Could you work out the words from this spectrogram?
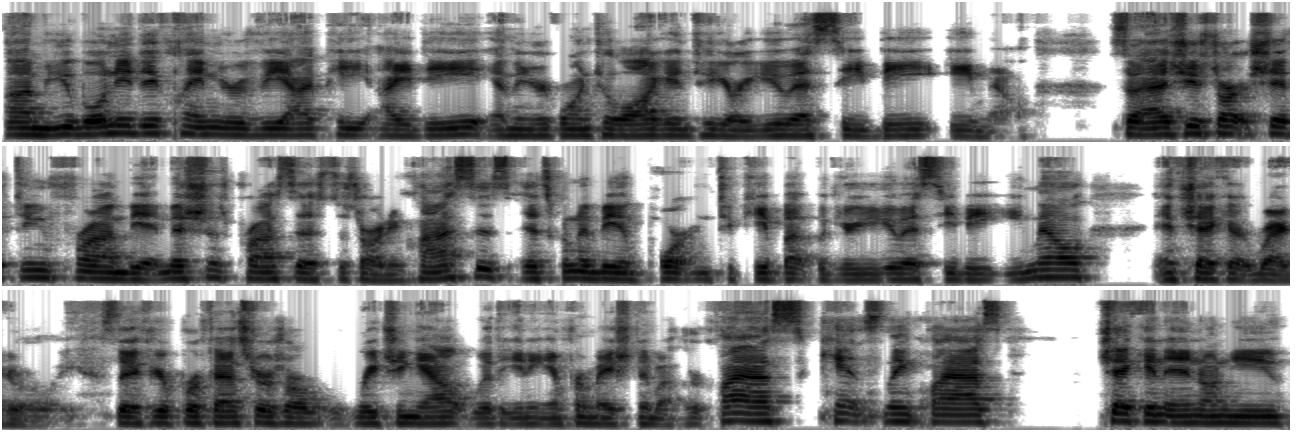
Um, you will need to claim your VIP ID, and then you're going to log into your USCB email. So as you start shifting from the admissions process to starting classes, it's going to be important to keep up with your USCB email and check it regularly. So if your professors are reaching out with any information about their class, canceling class, checking in on you,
